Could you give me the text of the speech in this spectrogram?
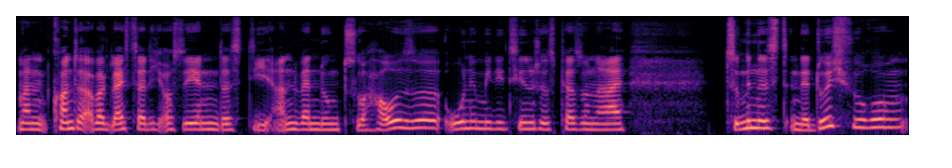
man konnte aber gleichzeitig auch sehen, dass die Anwendung zu Hause ohne medizinisches Personal zumindest in der Durchführung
